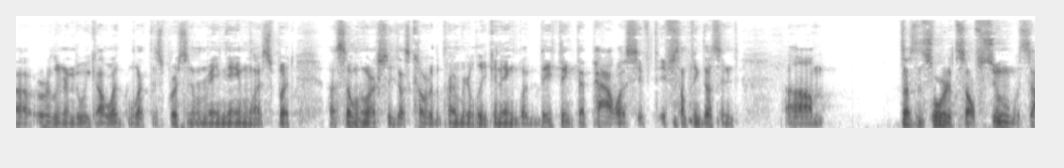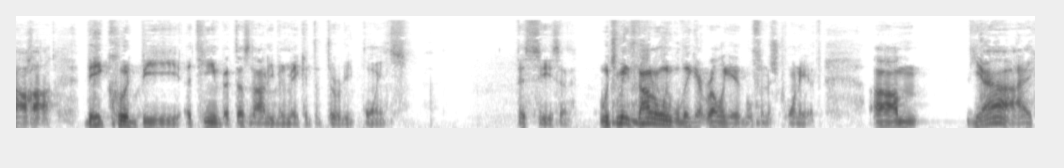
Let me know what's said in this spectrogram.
uh, earlier in the week. I'll let, let this person remain nameless, but uh, someone who actually does cover the Premier League in England. They think that Palace, if if something doesn't um, doesn't sort itself soon with Zaha, they could be a team that does not even make it to 30 points this season. Which means not only will they get relegated, they'll finish 20th. Um, yeah, I,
